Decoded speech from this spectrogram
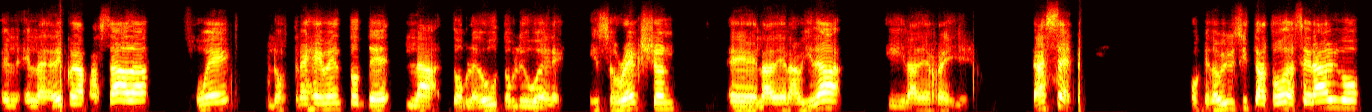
el, en la década pasada fue los tres eventos de la WWL, Insurrection, eh, la de Navidad y la de Reyes. That's it. Porque WC trató de hacer algo,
